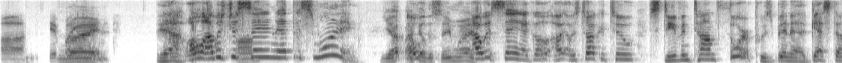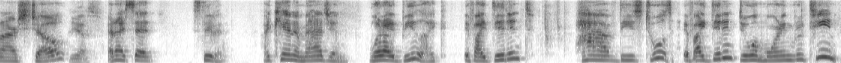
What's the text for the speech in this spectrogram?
uh, if I Right. didn't. Yeah. Oh, I was just Um, saying that this morning. Yep, I Oh, feel the same way. I was saying, I go, I I was talking to Stephen Tom Thorpe, who's been a guest on our show, yes. and I said, Stephen, I can't imagine what I'd be like if I didn't have these tools, if I didn't do a morning routine,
